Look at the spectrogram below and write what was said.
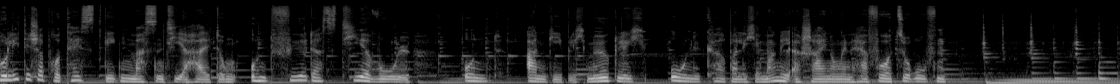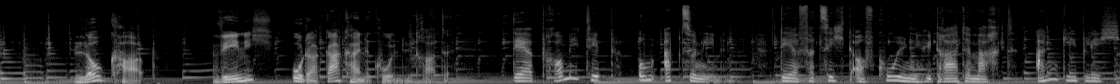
politischer Protest gegen Massentierhaltung und für das Tierwohl und angeblich möglich, ohne körperliche Mangelerscheinungen hervorzurufen. Low Carb. Wenig oder gar keine Kohlenhydrate. Der Promi-Tipp, um abzunehmen. Der Verzicht auf Kohlenhydrate macht angeblich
